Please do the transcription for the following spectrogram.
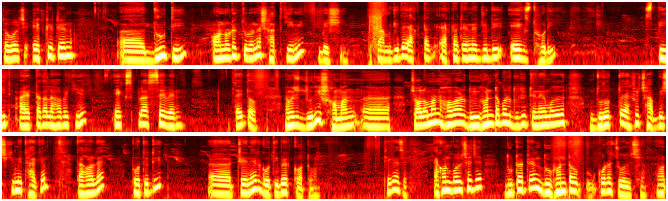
তো বলছে একটি ট্রেন দ্রুতি অন্যটির তুলনায় সাত কিমি বেশি। তা আমি যদি একটা একটা ট্রেনের যদি এক্স ধরি স্পিড আরেকটা তাহলে হবে কি? এক্স প্লাস সেভেন তাই তো? আমি যদি সমান চলমান হওয়ার দুই ঘণ্টা পর দুটি ট্রেনের মধ্যে দূরত্ব একশো ছাব্বিশ কিমি থাকে, তাহলে প্রতিটি ট্রেনের গতিবেগ কত? ঠিক আছে? এখন বলছে যে দুটো ট্রেন দু ঘণ্টা করে চলছে। এখন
